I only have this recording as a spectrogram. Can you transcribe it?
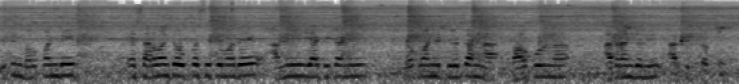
नितीन भाऊ पंडित या सर्वांच्या उपस्थितीमध्ये आम्ही या ठिकाणी लोकमान्य टिळकांना भावपूर्ण आदरांजली अर्पित करतो.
